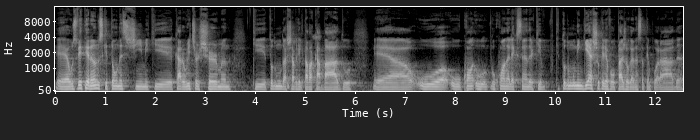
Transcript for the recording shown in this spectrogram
É, os veteranos que estão nesse time, que, cara, o Richard Sherman, que todo mundo achava que ele estava acabado. É, o, o, o, o Quan Alexander, que, que todo mundo, ninguém achou que ele ia voltar a jogar nessa temporada.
